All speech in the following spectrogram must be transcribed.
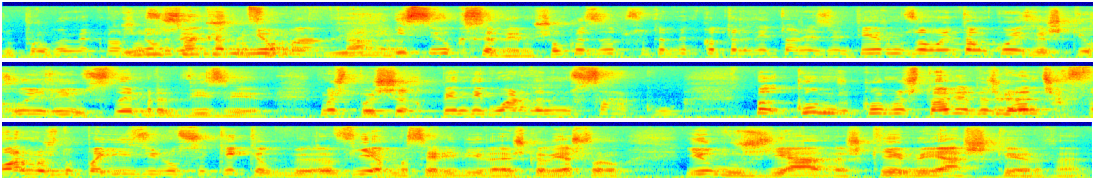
O problema é que nós não, não sabemos nenhuma. Fora, nada. E se o que sabemos são coisas absolutamente contraditórias em termos, ou então coisas que o Rui Rio se lembra de dizer, mas depois se arrepende e guarda num saco. Como, como a história das grandes reformas do país e não sei o quê, que havia uma série de ideias que, aliás, foram elogiadas que à esquerda,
